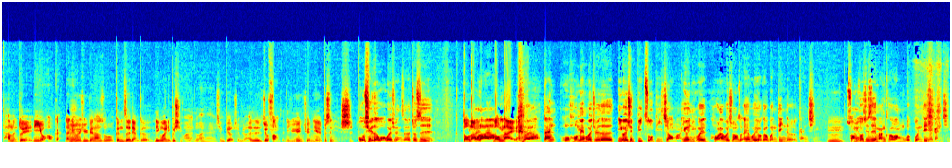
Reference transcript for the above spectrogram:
他们对你有好感，那你会去跟他说，跟这两个另外你不喜欢的说，哎，哎先不要，先不要，还是就放着，你因为你觉得你也不是你的事，过去的我会选择就是都来，都来啊都来，对啊，但我后面会觉得你会去比做比较嘛，因为你会后来会希望说，哎、会有个稳定的感情。嗯，双鱼座其实也蛮渴望稳稳定的感情，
